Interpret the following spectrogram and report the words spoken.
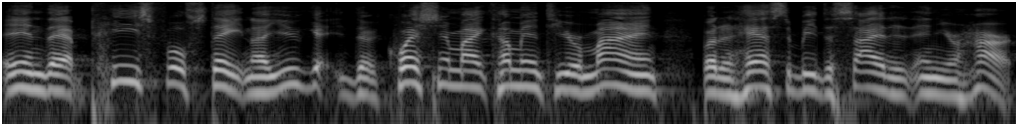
in that peaceful state. Now, you get, the question might come into your mind, but it has to be decided in your heart.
